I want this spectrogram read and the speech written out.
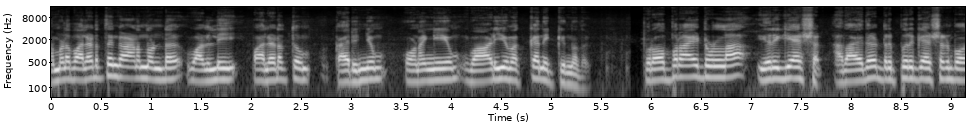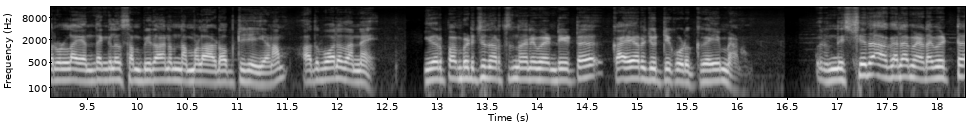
നമ്മൾ പലയിടത്തും കാണുന്നുണ്ട് വള്ളി പലയിടത്തും കരിഞ്ഞും ഉണങ്ങിയും വാടിയുമൊക്കെ നിൽക്കുന്നത്. പ്രോപ്പറായിട്ടുള്ള ഇറിഗേഷൻ അതായത് ഡ്രിപ്പ് ഇറിഗേഷൻ പോലുള്ള എന്തെങ്കിലും സംവിധാനം നമ്മൾ അഡോപ്റ്റ് ചെയ്യണം. അതുപോലെ തന്നെ ഈർപ്പം പിടിച്ചു നിർത്തുന്നതിന് വേണ്ടിയിട്ട് കയർ ചുറ്റി കൊടുക്കുകയും വേണം. ഒരു നിശ്ചിത അകലം ഇടവിട്ട്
